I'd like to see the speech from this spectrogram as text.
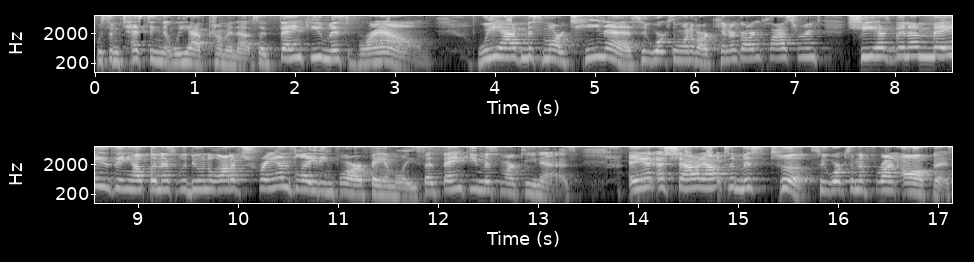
with some testing that we have coming up. So thank you, Miss Brown. We have Miss Martinez, who works in one of our kindergarten classrooms. She has been amazing helping us with doing a lot of translating for our families. So thank you, Miss Martinez. And a shout out to Miss Tooks, who works in the front office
